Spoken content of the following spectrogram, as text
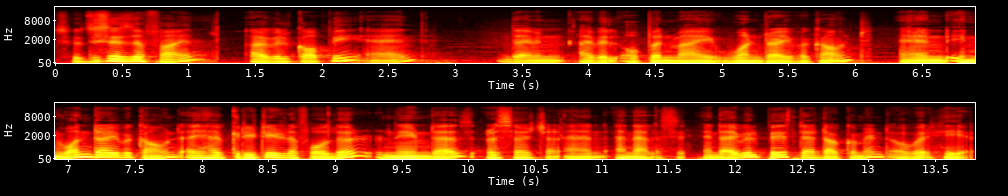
So this is the file I will copy and then I will open my OneDrive account and in OneDrive account I have created a folder named as research and analysis and I will paste that document over here.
